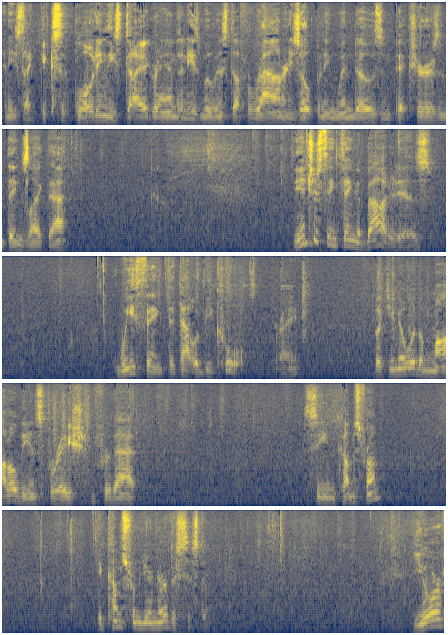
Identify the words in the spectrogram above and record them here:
and he's like exploding these diagrams and he's moving stuff around and he's opening windows and pictures and things like that. The interesting thing about it is we think that that would be cool, right? But do you know where the model, the inspiration for that scene comes from? It comes from your nervous system. Your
